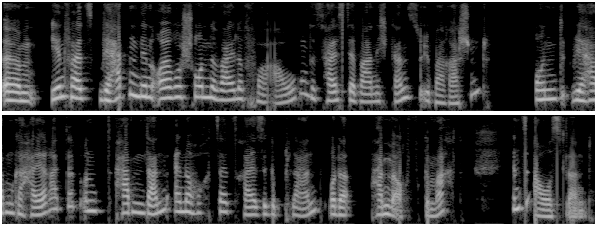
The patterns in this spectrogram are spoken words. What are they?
ähm, jedenfalls, wir hatten den Euro schon eine Weile vor Augen. Das heißt, der war nicht ganz so überraschend. Und wir haben geheiratet und haben dann eine Hochzeitsreise geplant oder haben wir auch gemacht ins Ausland.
